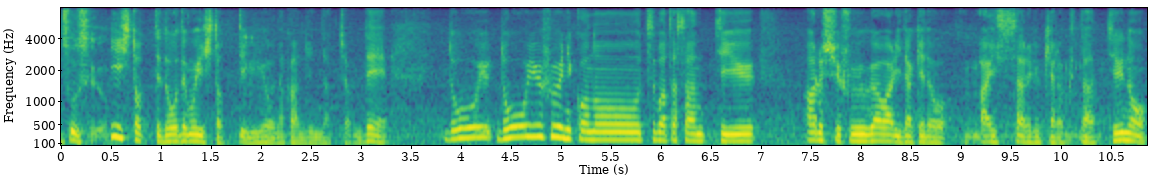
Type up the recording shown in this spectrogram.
そうですよ。いい人ってどうでもいい人っていうような感じになっちゃうんでどういうどういうふうにこの坪田さんっていうある種風変わりだけど愛されるキャラクターっていうのを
